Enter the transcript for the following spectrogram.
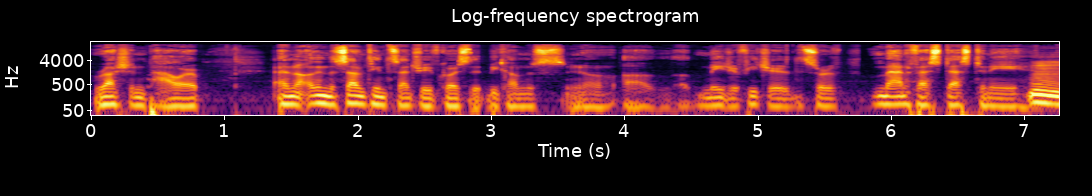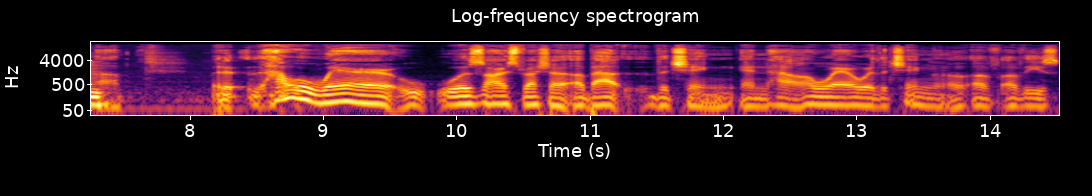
Russian power. And in the 17th century, of course, it becomes, you know, a major feature, the sort of manifest destiny. Mm. Uh, but how aware was Tsarist Russia about the Qing, and how aware were the Qing of, of, of these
